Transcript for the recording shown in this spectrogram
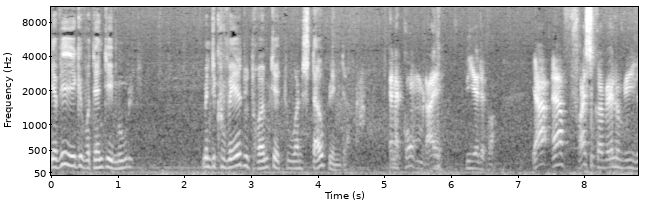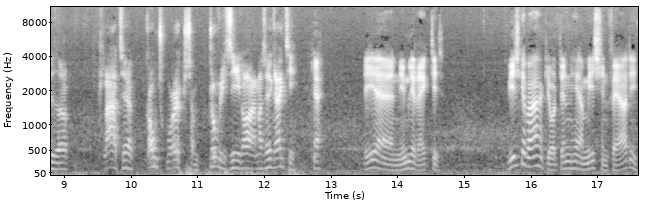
Jeg ved ikke, hvordan det er muligt. Men det kunne være, at du drømte, at du var en stavblinder. Den er god med dig, Birte, for. Jeg er frisk og veludvilet og klar til at go to work, som du vil sige i går, Anders. Er det ikke rigtigt? Ja, det er nemlig rigtigt. Vi skal bare have gjort den her mission færdig,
